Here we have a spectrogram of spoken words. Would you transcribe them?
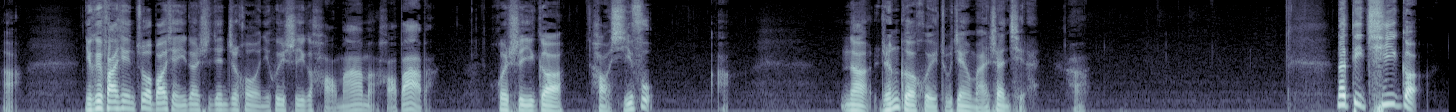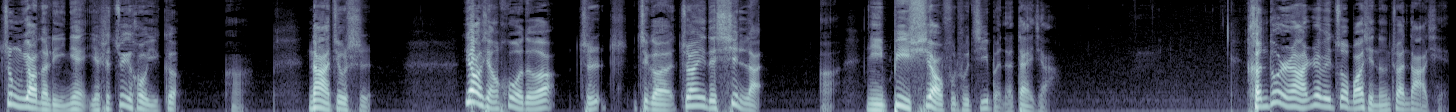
啊。你会发现做保险一段时间之后，你会是一个好妈妈、好爸爸，会是一个好媳妇啊，那人格会逐渐完善起来啊。那第七个重要的理念也是最后一个啊，那就是要想获得。职这个专业的信赖啊，你必须要付出基本的代价。很多人啊认为做保险能赚大钱，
